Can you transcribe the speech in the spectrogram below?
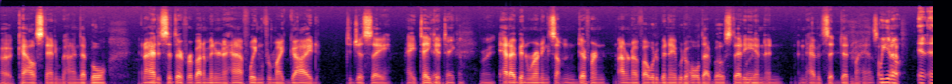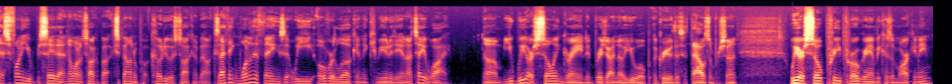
uh, cows standing behind that bull, and I had to sit there for about a minute and a half waiting for my guide to just say, "Hey, take yeah, it." Take him. Right. Had I been running something different, I don't know if I would have been able to hold that bow steady right. and, and, and have it sit dead in my hands. Well, like you that. know, and, and, it's funny you say that, and I want to talk about expound on what Cody was talking about because I think one of the things that we overlook in the community, and I'll tell you why. Um, you, we are so ingrained, and Bridger, I know you will agree with this a thousand percent. We are so pre-programmed because of marketing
